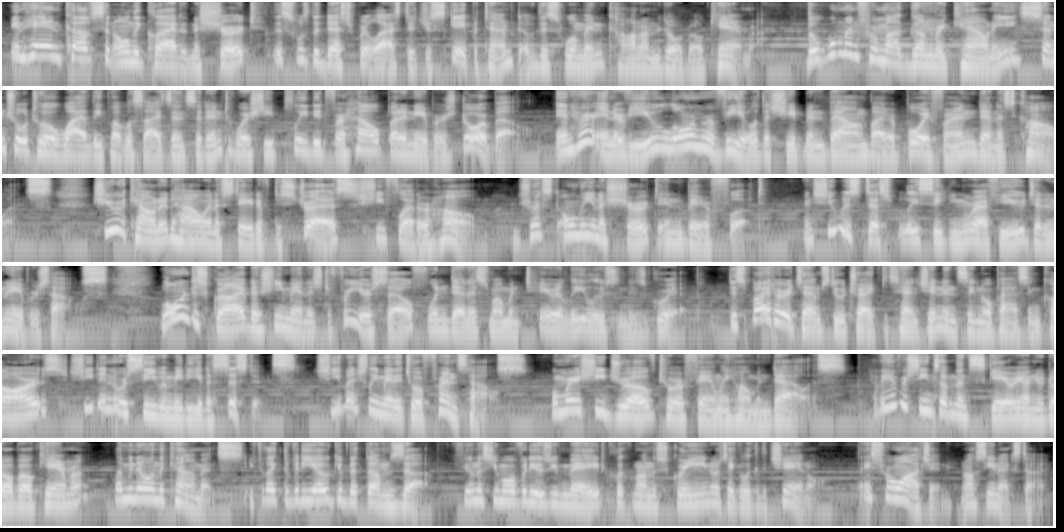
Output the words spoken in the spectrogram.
In handcuffs and only clad in a shirt, this was the desperate last-ditch escape attempt of this woman caught on a doorbell camera. The woman from Montgomery County, central to a widely publicized incident where she pleaded for help at a neighbor's doorbell. In her interview, Lauren revealed that she had been bound by her boyfriend, Dennis Collins. She recounted how, in a state of distress, she fled her home, dressed only in a shirt and barefoot. and she was desperately seeking refuge at a neighbor's house. Lauren described how she managed to free herself when Dennis momentarily loosened his grip. Despite her attempts to attract attention and signal passing cars, she didn't receive immediate assistance. She eventually made it to a friend's house, from where she drove to her family home in Dallas. Have you ever seen something scary on your doorbell camera? Let me know in the comments. If you liked the video, give it a thumbs up. If you want to see more videos we've made, click on the screen or take a look at the channel. Thanks for watching, and I'll see you next time.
